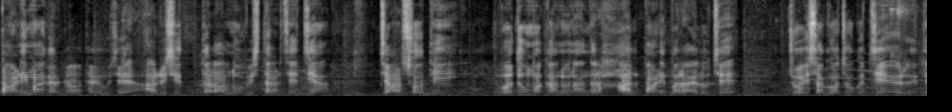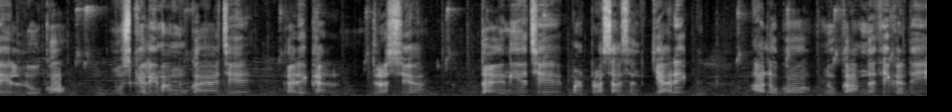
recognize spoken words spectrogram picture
પાણીમાં ગરકાવ થયું છે આ ઋષિ તળાવનો વિસ્તાર છે જ્યાં ચારસોથી વધુ મકાનોના અંદર હાલ પાણી ભરાયેલું છે જોઈ શકો છો કે જે રીતે લોકો મુશ્કેલીમાં મુકાયા છે ખરેખર દ્રશ્ય દયનીય છે પણ પ્રશાસન ક્યારેક આ લોકોનું કામ નથી કરતી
